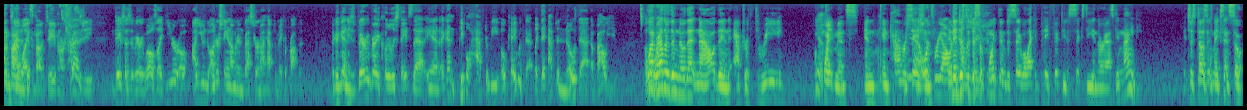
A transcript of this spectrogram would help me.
things i like discount. about dave and our strategy dave says it very well is like you're you understand i'm an investor and i have to make a profit like again he's very very clearly states that and again people have to be okay with that like they have to know that about you Well, I'd rather them know that now than after three Yeah. appointments and and conversations. Yeah, or three hours and then just to disappoint them to say, well, I could pay 50 to 60 and they're asking 90. It just doesn't make sense. So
